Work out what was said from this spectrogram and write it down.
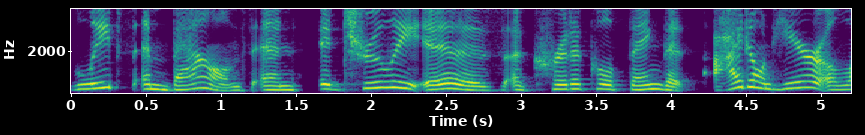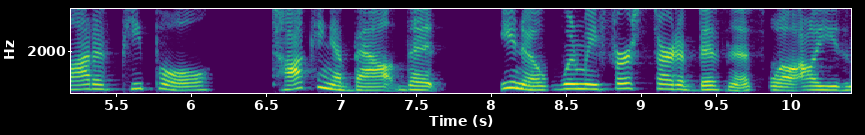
leaps and bounds. And it truly is a critical thing that I don't hear a lot of people talking about that. You know, when we first start a business, well, I'll use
